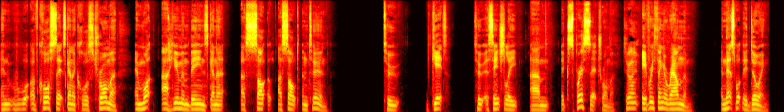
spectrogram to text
And w- of course, that's going to cause trauma. And what are human beings going to assault, assault in turn? To get to essentially um, express that trauma. Right. Everything around them. And that's what they're doing.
